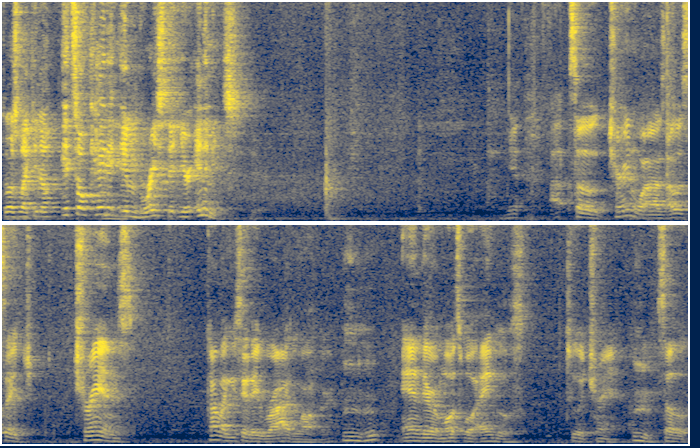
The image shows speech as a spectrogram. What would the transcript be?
So it's like, you know, it's okay to embrace that you're enemies. Yeah. Uh, so trend wise, I would say trends, kind of like you said, they ride longer, mm-hmm. and there are multiple angles to a trend. So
